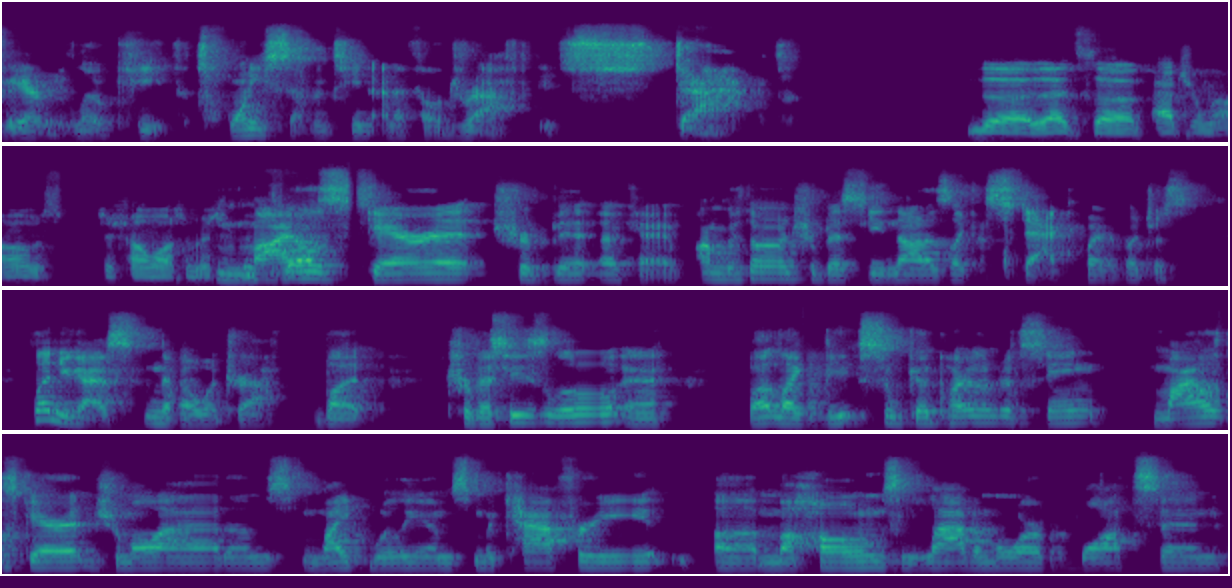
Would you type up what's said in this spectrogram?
very low key. The 2017 NFL draft is stacked. The that's uh Patrick Mahomes, Deshaun Watson, Michigan. Myles Garrett, Trubisky. Okay, I'm throwing Trubisky not as like a stacked player, but just letting you guys know what draft. But Trubisky's a little, eh. But like these some good players I'm just seeing. Myles Garrett, Jamal Adams, Mike Williams, McCaffrey, uh, Mahomes, Lattimore, Watson,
